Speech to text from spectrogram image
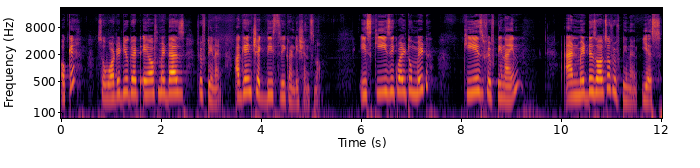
okay? So what did you get a of mid as? 59 again check these three conditions now. Is key is equal to mid? Key is 59 and mid is also 59 yes.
